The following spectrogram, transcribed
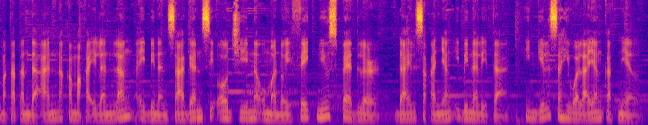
Matatandaan na kamakailan lang ay binansagan si OG na umano'y fake news peddler dahil sa kanyang ibinalita hinggil sa hiwalayang Katniel.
